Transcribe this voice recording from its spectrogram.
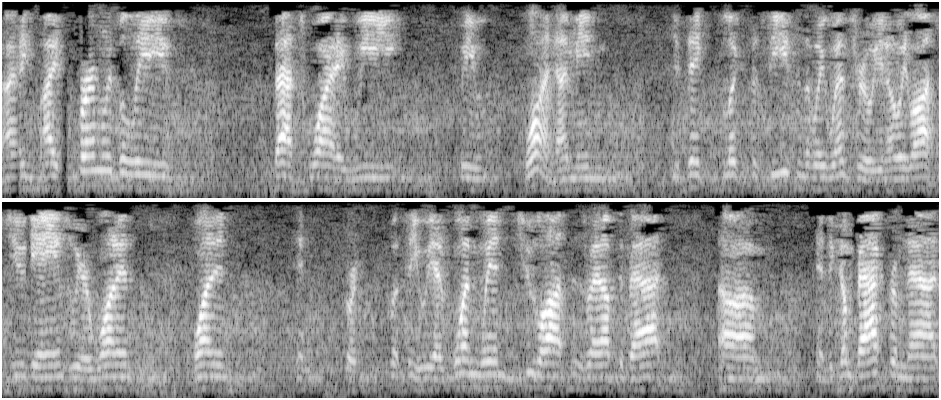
I, I firmly believe that's why we we won. I mean, you think look at the season that we went through. You know, we lost two games. We were one in one in, in or let's see, we had one win, two losses right off the bat. Um, and to come back from that,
